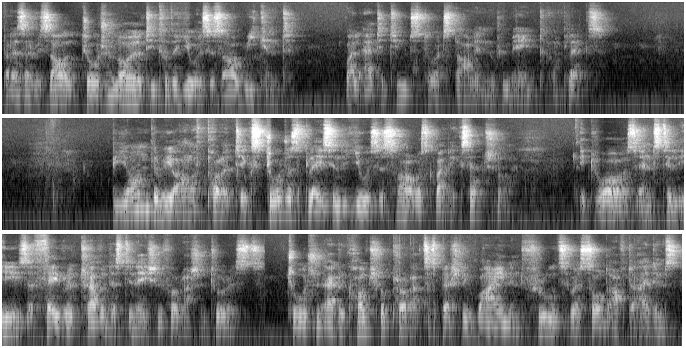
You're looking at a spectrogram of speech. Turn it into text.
But as a result, Georgian loyalty to the USSR weakened, while attitudes towards Stalin remained complex. Beyond the realm of politics, Georgia's place in the USSR was quite exceptional. It was, and still is, a favorite travel destination for Russian tourists. Georgian agricultural products, especially wine and fruits, were sought after items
